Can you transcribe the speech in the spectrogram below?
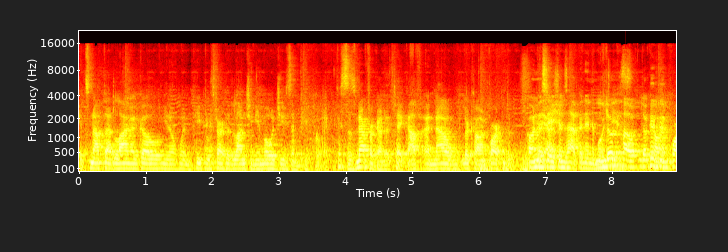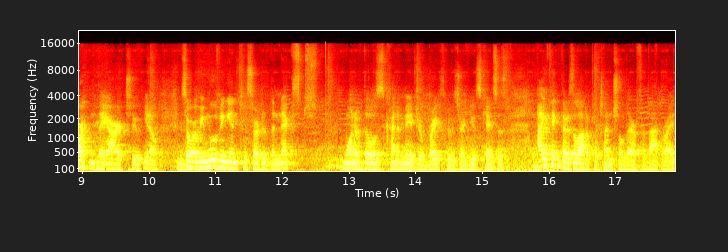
it's not that long ago, you know, when people started launching emojis and people were like, this is never going to take off. And now look how important conversations happen in emojis. Look how look how important they are to you know. Mm. So are we moving into sort of the next one of those kind of major breakthroughs or use cases? I think there's a lot of potential there for that, right?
